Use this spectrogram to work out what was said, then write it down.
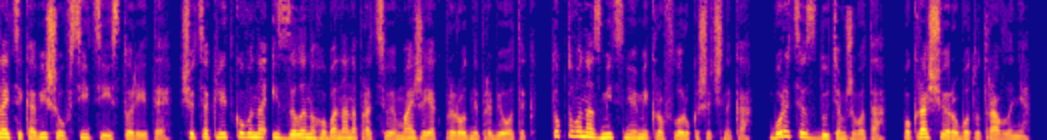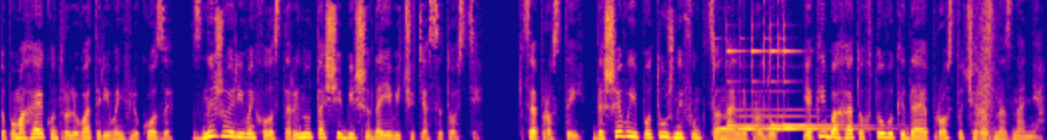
Найцікавіше у всій цій історії те, що ця клітковина із зеленого банана працює майже як природний пребіотик, тобто вона зміцнює мікрофлору кишечника, бореться з здуттям живота, покращує роботу травлення, допомагає контролювати рівень глюкози, знижує рівень холестерину та ще більше дає відчуття ситості. Це простий, дешевий і потужний функціональний продукт, який багато хто викидає просто через незнання.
